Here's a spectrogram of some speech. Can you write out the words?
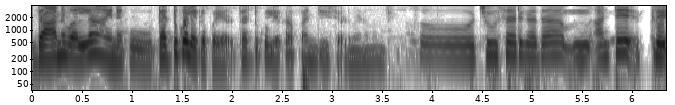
దానివల్ల ఆయనకు తట్టుకోలేకపోయాడు. తట్టుకోలేక పని చేశాడు మేడం అంతే. సో చూశారు కదా అంటే క్రె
